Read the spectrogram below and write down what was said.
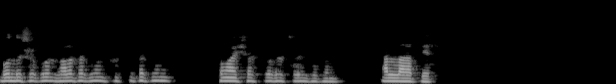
বন্ধু সকল, ভালো থাকুন, সুস্থ থাকুন সময় স্বাস্থ্য কথা চলে থাকুন। আল্লাহ হাফেজ।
